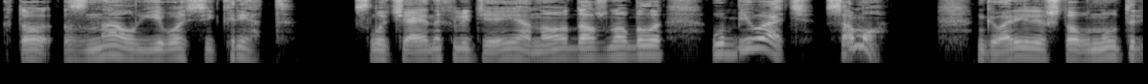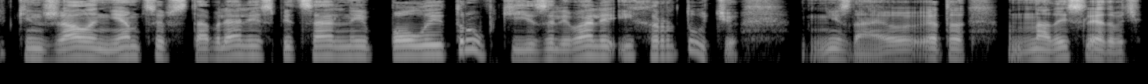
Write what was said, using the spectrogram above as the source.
кто знал его секрет. Случайных людей оно должно было убивать само. Говорили, что внутрь кинжала немцы вставляли специальные полые трубки и заливали их ртутью. Не знаю, это надо исследовать.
